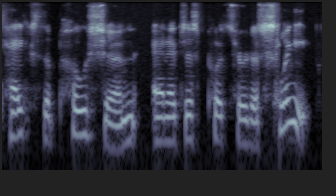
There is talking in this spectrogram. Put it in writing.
takes the potion and it just puts her to sleep.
